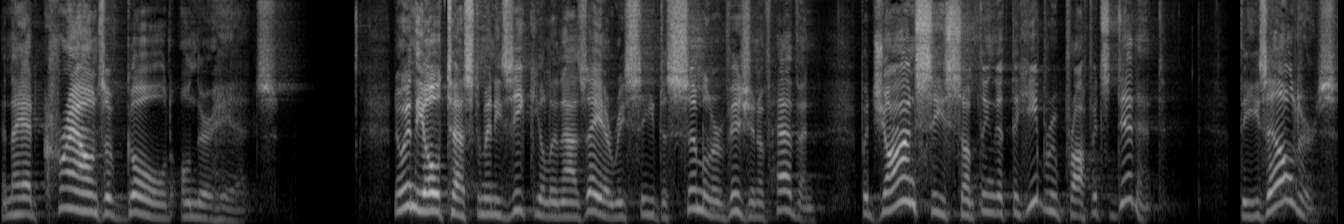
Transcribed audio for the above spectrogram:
and they had crowns of gold on their heads. Now, in the Old Testament, Ezekiel and Isaiah received a similar vision of heaven, but John sees something that the Hebrew prophets didn't these elders.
